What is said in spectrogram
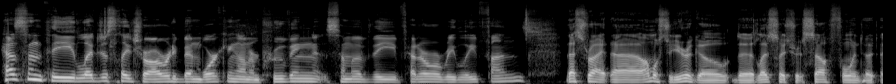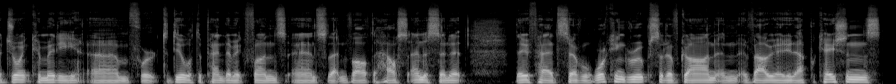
Hasn't the legislature already been working on improving some of the federal relief funds? That's right. Uh, almost a year ago, the legislature itself formed a, a joint committee um, for to deal with the pandemic funds, and so that involved the House and the Senate. They've had several working groups that have gone and evaluated applications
